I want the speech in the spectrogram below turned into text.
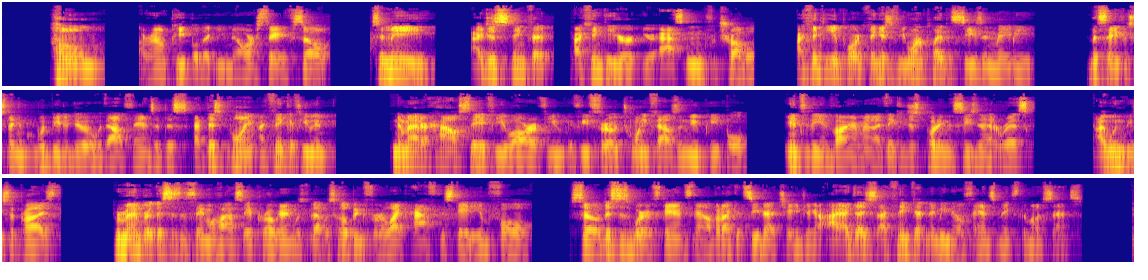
home around people that you know are safe? So to me, I just think that I think that you're you're asking for trouble. I think the important thing is if you want to play the season, maybe the safest thing would be to do it without fans at this at this point. I think if you no matter how safe you are, if you if you throw twenty thousand new people into the environment, I think you're just putting the season at risk. I wouldn't be surprised. Remember, this is the same Ohio State program was, that was hoping for like half the stadium full. So this is where it stands now, but I could see that changing. I, I, just, I think that maybe no fans makes the most sense.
